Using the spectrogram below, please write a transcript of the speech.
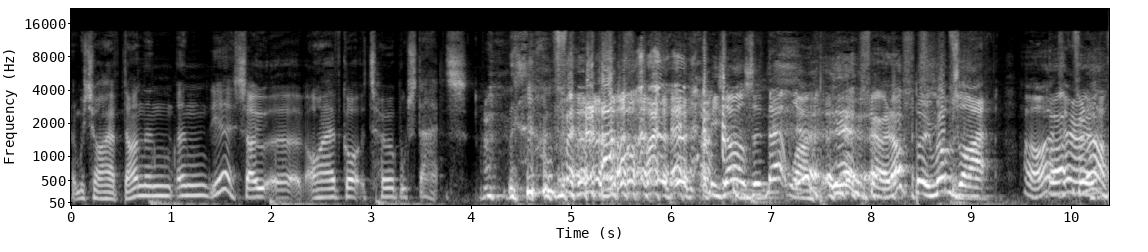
and which I have done, and and yeah, so uh, I have got terrible stats. He's answered that one. Yeah, fair enough. Boom, Rob's like, all right, fair, enough.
